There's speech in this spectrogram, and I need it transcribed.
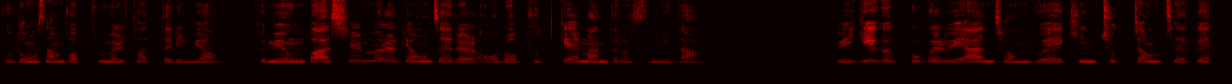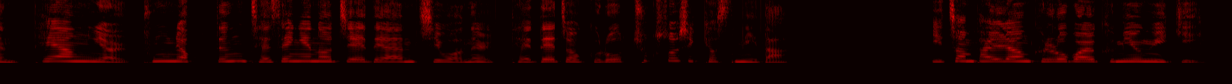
부동산 거품을 터뜨리며 금융과 실물 경제를 얼어붙게 만들었습니다. 위기 극복을 위한 정부의 긴축 정책은 태양열, 풍력 등 재생에너지에 대한 지원을 대대적으로 축소시켰습니다. 2008년 글로벌 금융위기,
